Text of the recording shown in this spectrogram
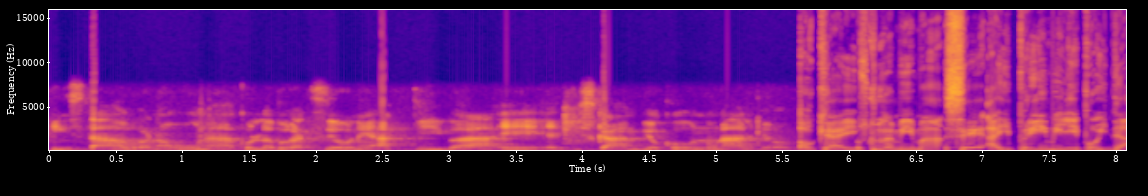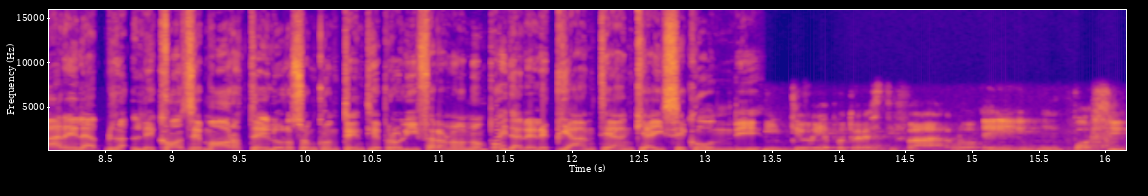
instaurano una collaborazione attiva e di scambio con un albero. Ok, scusami, ma se ai primi gli puoi dare la, la, le cose morte e loro sono contenti e proliferano, non puoi dare le piante anche ai secondi? In teoria potresti farlo e un po' si,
